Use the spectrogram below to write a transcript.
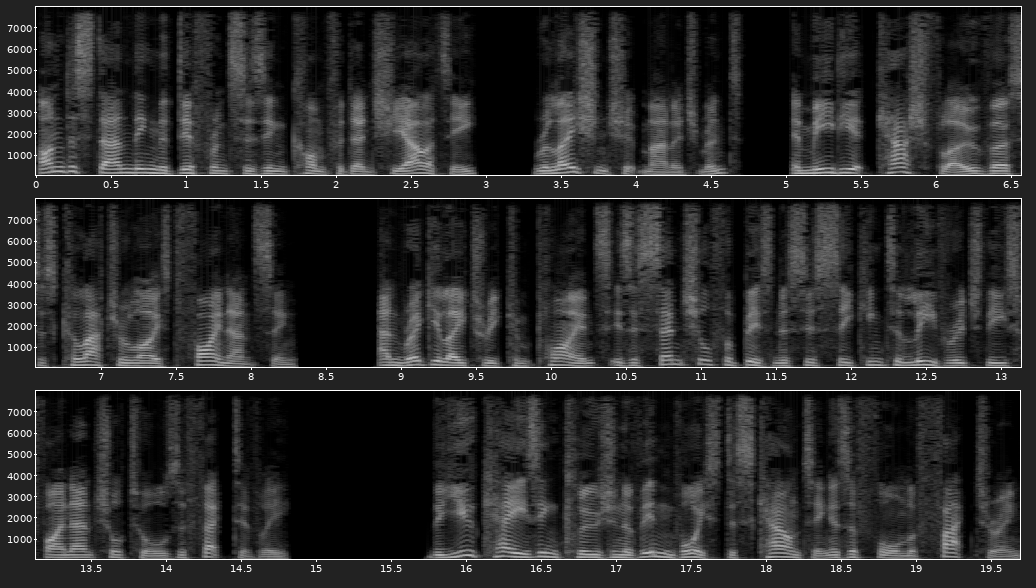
Understanding the differences in confidentiality, relationship management, immediate cash flow versus collateralized financing, and regulatory compliance is essential for businesses seeking to leverage these financial tools effectively. The UK's inclusion of invoice discounting as a form of factoring,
